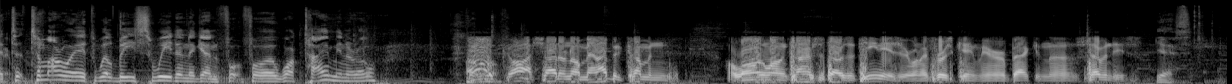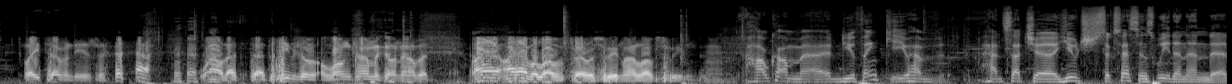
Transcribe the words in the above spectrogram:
Uh, tomorrow it will be Sweden again. For, for what time in a row? Oh gosh, I don't know, man. I've been coming a long, long time since I was a teenager when I first came here back in the 70s, Yes. late 70s. wow, that that seems a, a long time ago now, but I, I have a love affair with Sweden. I love Sweden. How come, uh, do you think you have had such a huge success in Sweden and uh,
